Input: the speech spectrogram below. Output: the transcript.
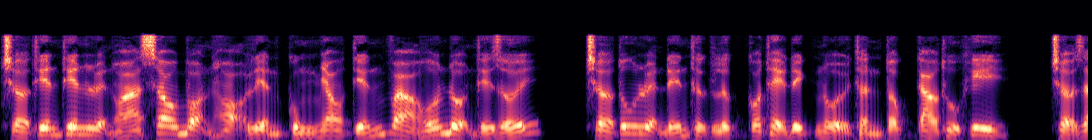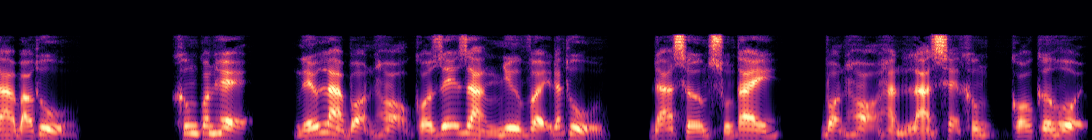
chờ thiên thiên luyện hóa sau bọn họ liền cùng nhau tiến vào hỗn độn thế giới, chờ tu luyện đến thực lực có thể địch nổi thần tộc cao thủ khi, trở ra báo thủ. Không quan hệ, nếu là bọn họ có dễ dàng như vậy đắc thủ, đã sớm xuống tay, bọn họ hẳn là sẽ không có cơ hội.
